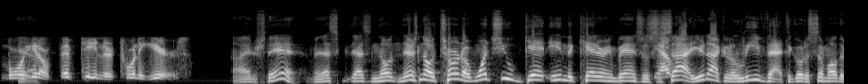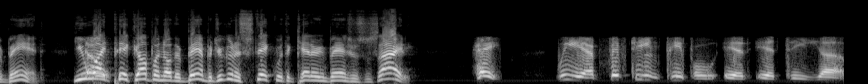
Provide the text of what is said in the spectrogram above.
more, you know, 15 or 20 years. I understand. I mean, that's that's no. There's no turnover. Once you get in the Kettering Banjo Society, you're not going to leave that to go to some other band. You might pick up another band, but you're going to stick with the Kettering Banjo Society. Hey, we had 15 people at at the uh,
